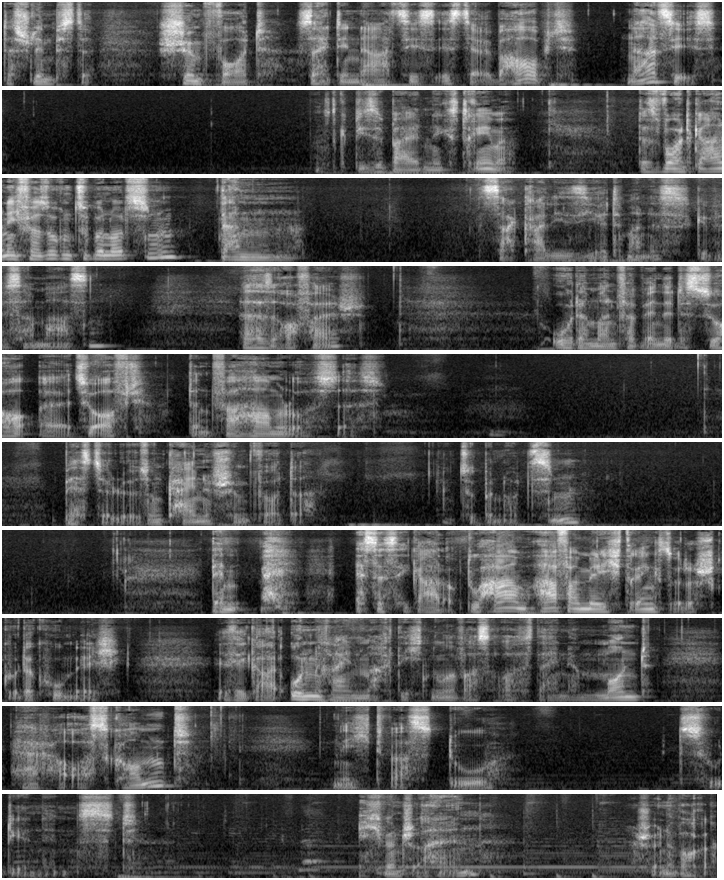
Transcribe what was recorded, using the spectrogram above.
das schlimmste Schimpfwort seit den Nazis ist ja überhaupt Nazis. Es gibt diese beiden Extreme. Das Wort gar nicht versuchen zu benutzen, dann sakralisiert man es gewissermaßen. Das ist auch falsch. Oder man verwendet es zu, äh, zu oft, dann verharmlost es. Beste Lösung, keine Schimpfwörter zu benutzen. Denn es ist egal, ob du Hafermilch trinkst oder, oder Kuhmilch. Ist egal. Unrein macht dich nur, was aus deinem Mund herauskommt, nicht was du zu dir nimmst. Ich wünsche allen eine schöne Woche.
